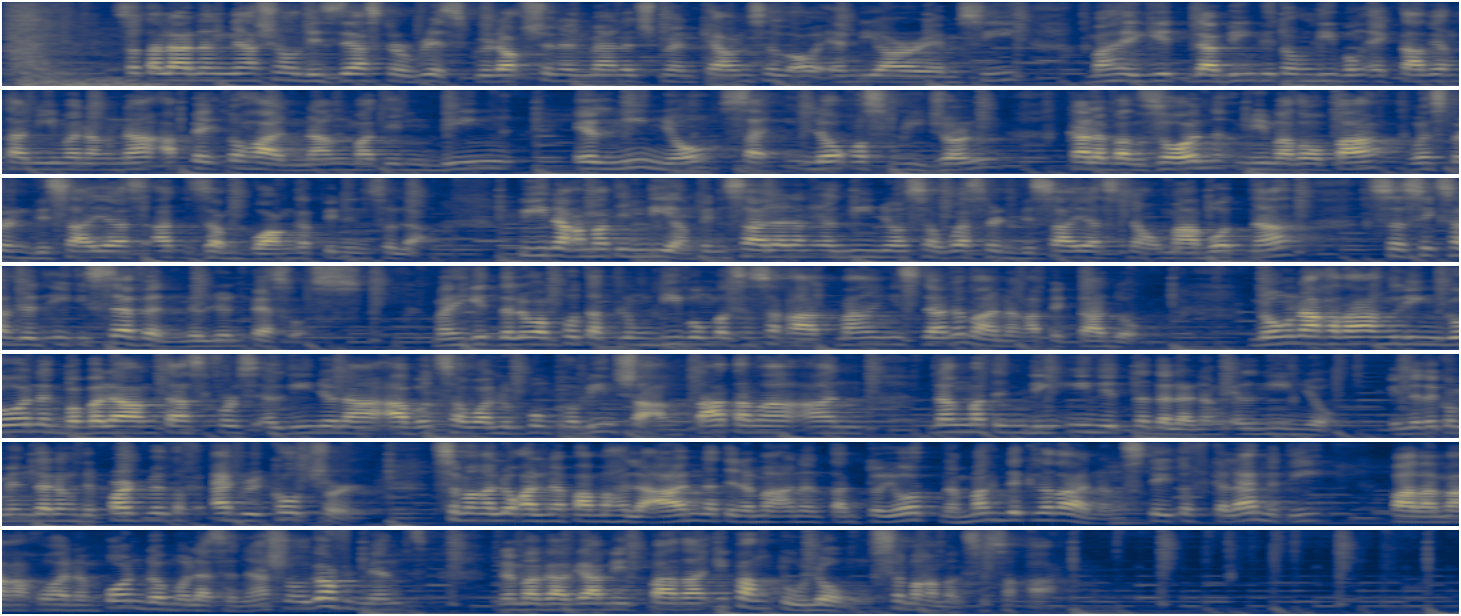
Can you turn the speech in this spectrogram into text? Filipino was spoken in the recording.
Sa tala ng National Disaster Risk Reduction and Management Council o NDRRMC, mahigit 17,000 ektaryang taniman ang naapektuhan ng matinding El Nino sa Ilocos Region, Calabarzon, Mimaropa, Western Visayas at Zamboanga Peninsula. Pinakamatindi ang pinsala ng El Nino sa Western Visayas na umabot na sa 687 million pesos. Mahigit 23,000 magsasaka at mangingisda naman ang apektado. Noong nakaraang linggo, nagbabala ang Task Force El Nino na aabot sa 80 probinsya ang tatamaan ng matinding init na dala ng El Nino. Inirekomenda ng Department of Agriculture sa mga lokal na pamahalaan na tinamaan ng tagtuyot na magdeklara ng state of calamity para makakuha ng pondo mula sa national government na magagamit para ipangtulong sa mga magsasaka.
